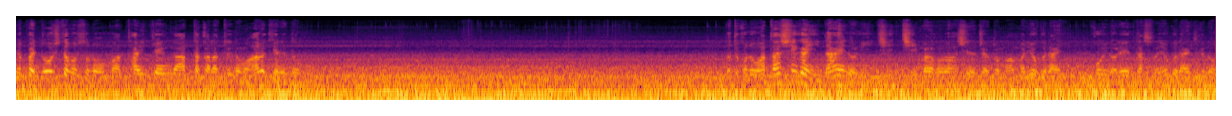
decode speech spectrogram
やっぱりどうしてもその、まあ、体験があったからというのもあるけれどだってこの私がいないのにいちいち今この話になっちゃうとあんまり良くないこういうの例に出すのは良くないんですけど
